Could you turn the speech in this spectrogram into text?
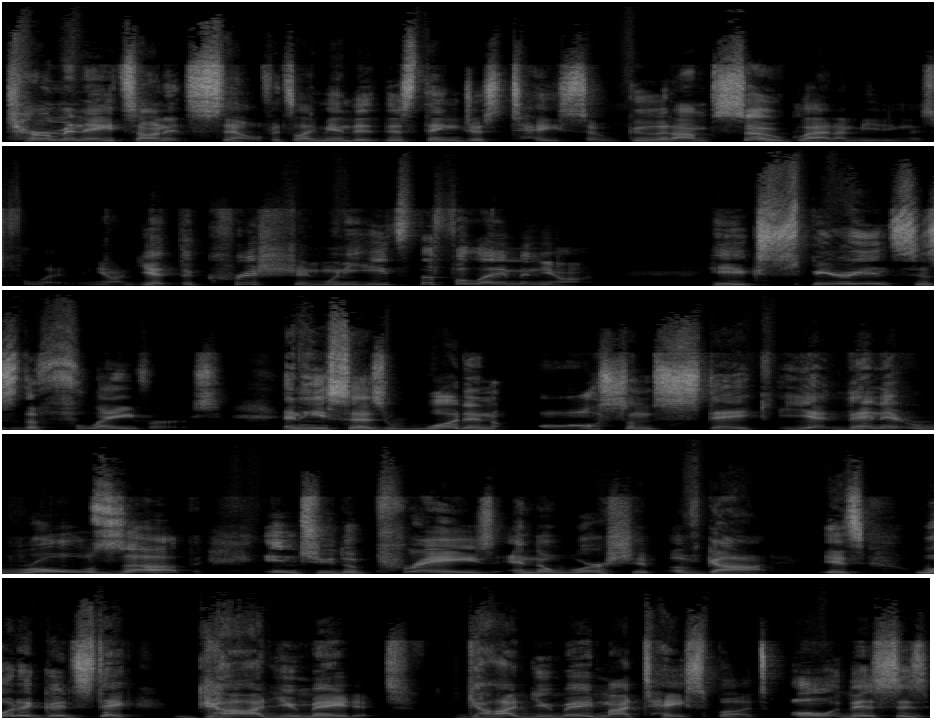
terminates on itself. It's like, man, this thing just tastes so good. I'm so glad I'm eating this filet mignon. Yet the Christian, when he eats the filet mignon, he experiences the flavors and he says, what an awesome steak. Yet then it rolls up into the praise and the worship of God. It's what a good steak. God, you made it. God, you made my taste buds. Oh, this is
